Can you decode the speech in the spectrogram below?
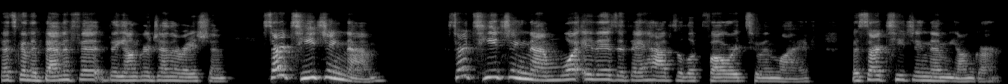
that's going to benefit the younger generation. Start teaching them. Start teaching them what it is that they have to look forward to in life, but start teaching them younger.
